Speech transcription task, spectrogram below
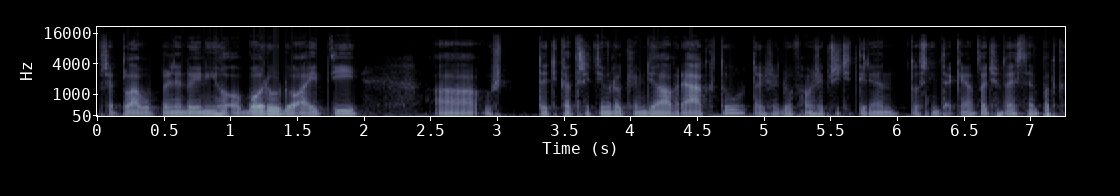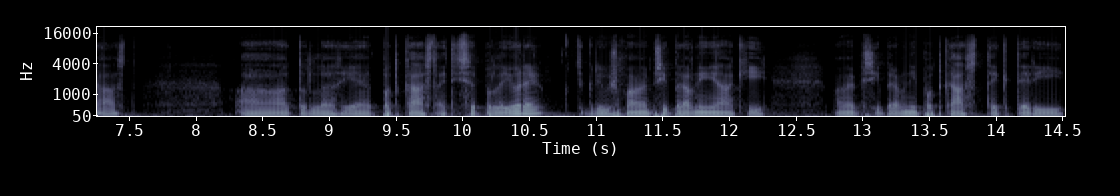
přeplav úplně do jiného oboru, do IT a už teďka třetím rokem dělá v Reactu, takže doufám, že příští týden to s ní taky natočím tady ten podcast. A tohle je podcast IT se podle Jury, kdy už máme připravený nějaký, máme připravený podcasty, který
